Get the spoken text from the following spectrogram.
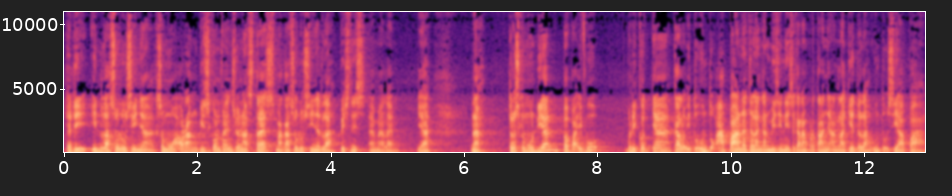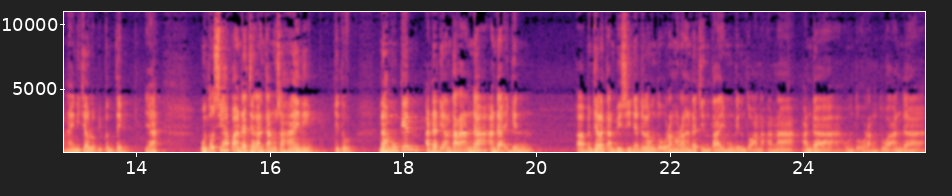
jadi inilah solusinya semua orang bisnis konvensional stres maka solusinya adalah bisnis MLM ya nah terus kemudian bapak ibu Berikutnya, kalau itu untuk apa Anda jalankan bisnis ini? Sekarang pertanyaan lagi adalah untuk siapa? Nah, ini jauh lebih penting, ya. Untuk siapa Anda jalankan usaha ini? Gitu. Nah, mungkin ada di antara Anda, Anda ingin uh, menjalankan bisnis ini adalah untuk orang-orang Anda cintai, mungkin untuk anak-anak Anda, untuk orang tua Anda,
